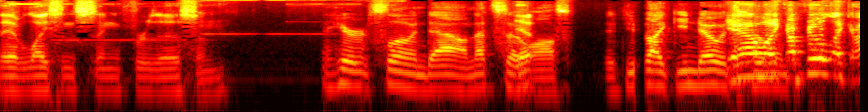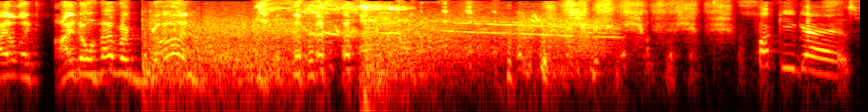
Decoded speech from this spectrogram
They have licensing for this, and I hear it slowing down. That's so Yep. awesome. If you like, you know it's yeah, coming. like I feel like I like I don't have a gun. Fuck you guys.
